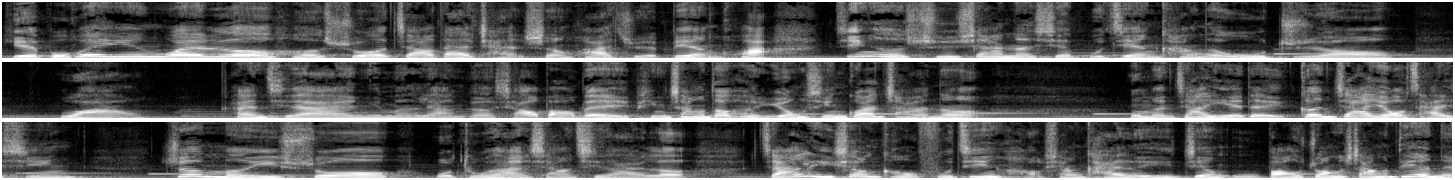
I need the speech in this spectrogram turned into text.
也不会因为热和塑胶袋产生化学变化，进而吃下那些不健康的物质哦。哇，看起来你们两个小宝贝平常都很用心观察呢，我们家也得更加油才行。这么一说，我突然想起来了，家里巷口附近好像开了一间无包装商店呢。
